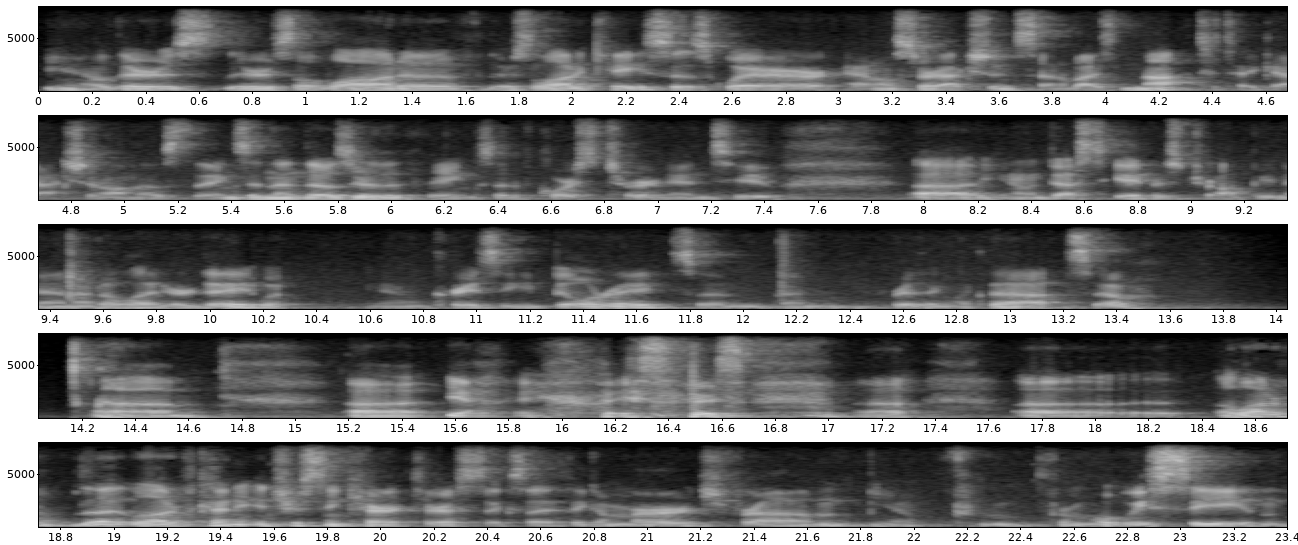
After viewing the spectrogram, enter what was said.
you know there's there's a lot of there's a lot of cases where analysts are actually incentivized not to take action on those things and then those are the things that of course turn into uh, you know investigators dropping in at a later date with you know crazy bill rates and, and everything like that. So um, uh, yeah, anyways, there's uh, uh, a lot of a lot of kind of interesting characteristics I think emerge from you know from from what we see and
